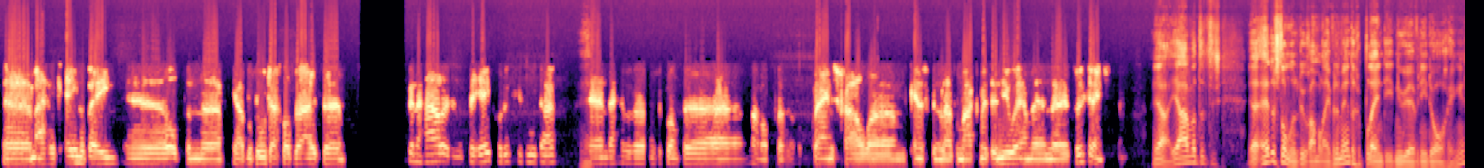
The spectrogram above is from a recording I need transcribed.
Ehm, eigenlijk één op één op, een, ja, op een voertuig wat we uit kunnen halen. Een pre-productievoertuig. Ja. En daar hebben we onze klanten eh, nou, op, eh, op kleine schaal eh, kennis kunnen laten maken met de nieuwe MN uh, terugrange. Ja, ja want het is, ja, er stonden natuurlijk allemaal evenementen gepland die nu even niet doorgingen.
